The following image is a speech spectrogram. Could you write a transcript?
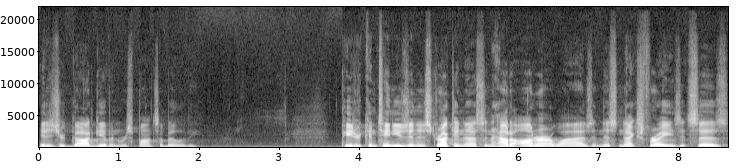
It is your God given responsibility. Peter continues in instructing us in how to honor our wives in this next phrase. It says,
